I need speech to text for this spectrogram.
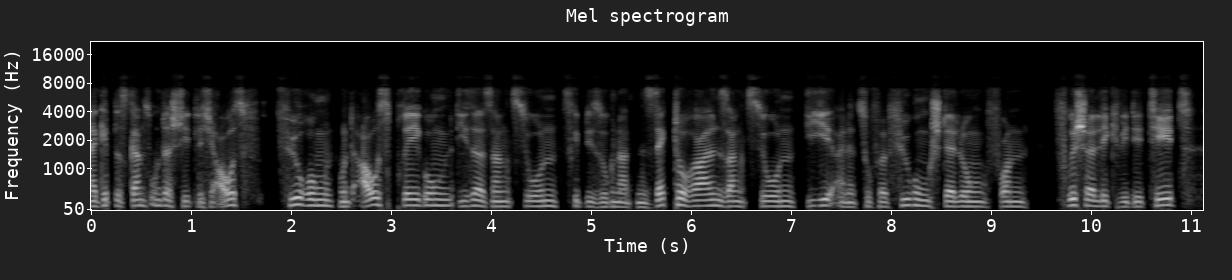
Da gibt es ganz unterschiedliche Ausführungen und Ausprägungen dieser Sanktionen. Es gibt die sogenannten sektoralen Sanktionen, die eine zur Verfügungstellung von frischer Liquidität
